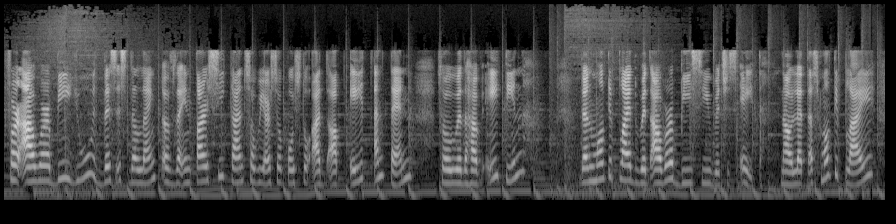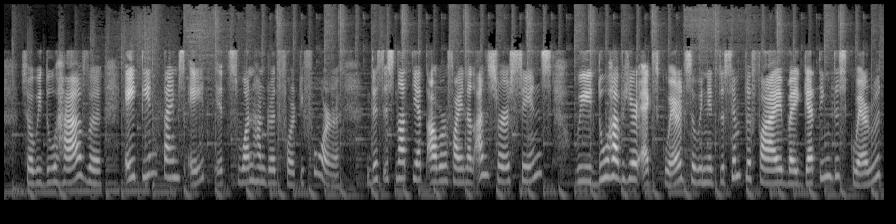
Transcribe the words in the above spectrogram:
for our BU, this is the length of the entire secant. So, we are supposed to add up 8 and 10. So, we will have 18. Then multiplied with our BC which is 8. Now, let us multiply. So, we do have 18 times 8, it's 144. This is not yet our final answer since we do have here x squared. So we need to simplify by getting the square root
